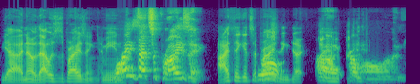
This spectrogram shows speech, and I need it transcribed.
yeah, I know that was surprising. I mean, Why is that surprising? I think it's Well, surprising. Derek- Oh, come on.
